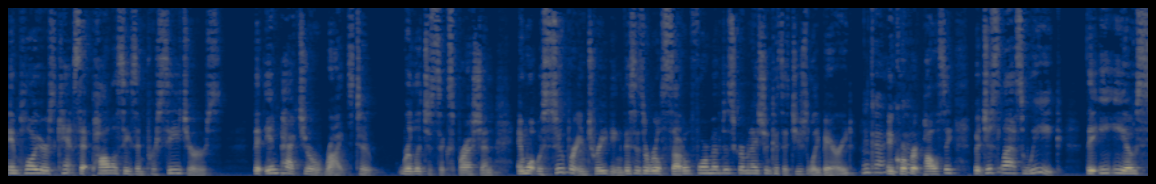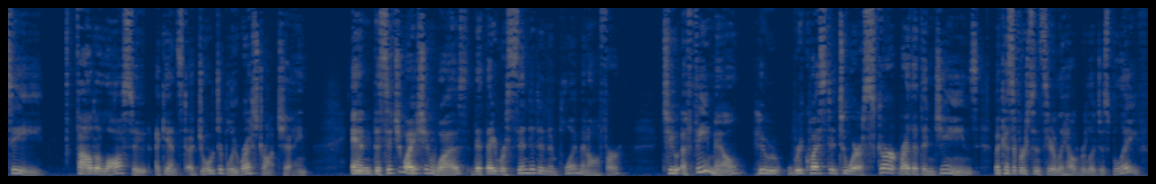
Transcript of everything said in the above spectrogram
Employers can't set policies and procedures that impact your rights to religious expression. And what was super intriguing, this is a real subtle form of discrimination because it's usually buried Okay, in corporate policy. But just last week, the EEOC filed a lawsuit against a Georgia Blue restaurant chain. And the situation was that they rescinded an employment offer to a female who requested to wear a skirt rather than jeans because of her sincerely held religious belief.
